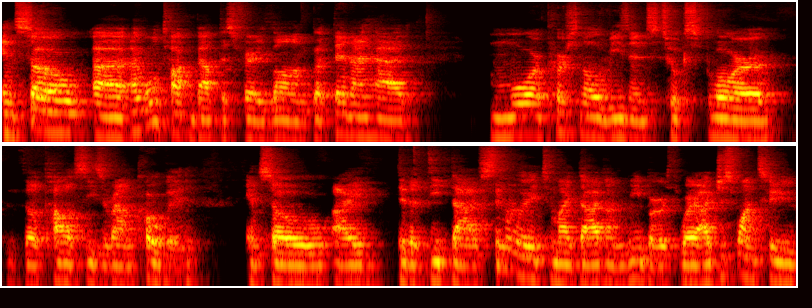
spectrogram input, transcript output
And so uh, I won't talk about this very long, but then I had more personal reasons to explore the policies around COVID. And so I did a deep dive, similarly to my dive on rebirth, where I just want to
